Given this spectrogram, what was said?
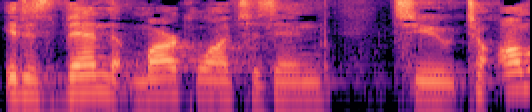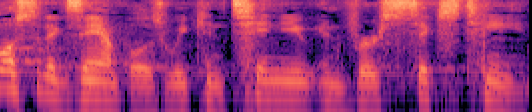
It is then that Mark launches into to almost an example as we continue in verse 16. It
